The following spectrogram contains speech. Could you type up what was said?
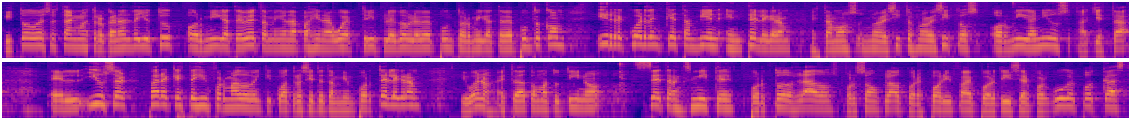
Y todo eso está en nuestro canal de YouTube, Hormiga TV, también en la página web www.hormigatv.com. Y recuerden que también en Telegram estamos nuevecitos, nuevecitos, Hormiga News. Aquí está el user para que estés informado 24/7 también por Telegram. Y bueno, este dato matutino se transmite por todos lados, por SoundCloud, por Spotify, por Deezer, por Google Podcast,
